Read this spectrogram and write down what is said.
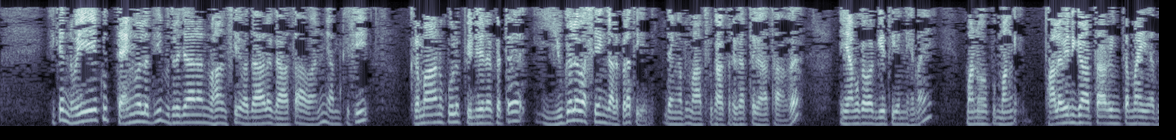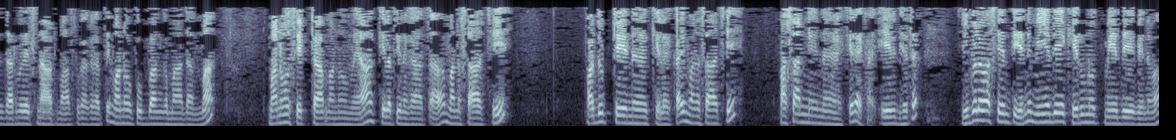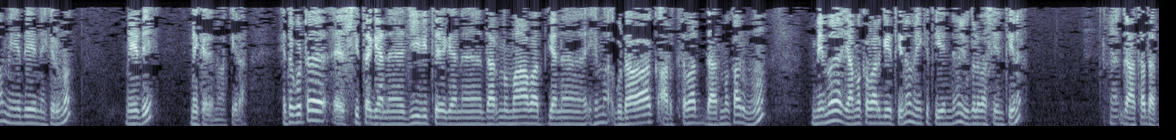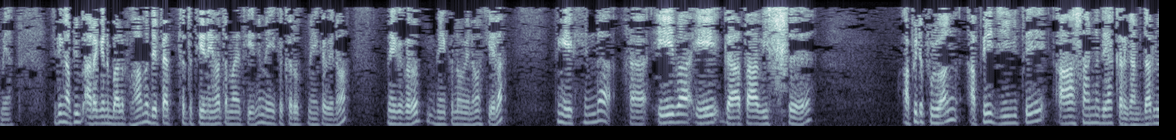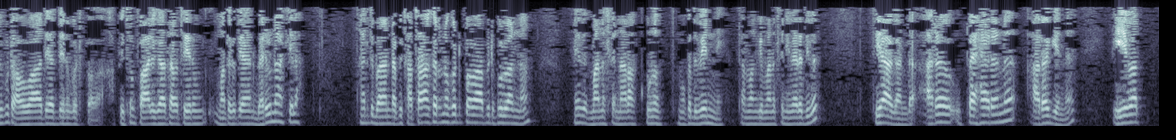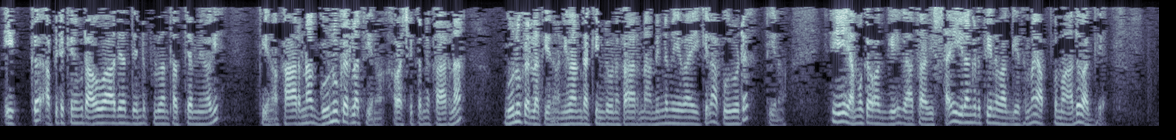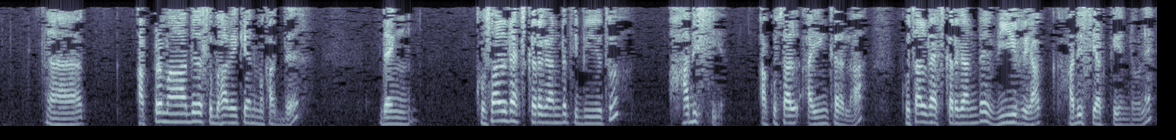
ඒක නොයේකුත් තැන්වලදී බුදුරජාණන් වහන්සේ වදාළ ගාථාවන් යම්කිසි ක්‍රමානුකූල පිළිවෙලකට යුගල වශයෙන් ගලපලා තියෙනවා. දැන් අපි මාතෘකා කරගත්ත ගාථාව යමක වර්ගයේ තියෙන හැමයි මනෝප මං පළවෙනි ගාතාවෙන් තමයි අද ධර්ම දේශනාවට මාතෘකා කරගත්තේ මනෝපුබ්බංගමා ධම්මා මනෝ සෙට්ටා මනෝමයා කියලා තියෙන ගාතාව මනසාචේ පදුට්ටේන කියලා එකයි මනසාචේ පසන්නේන කියලා එකයි. ඒ විදිහට යුගල වශයෙන් තියෙන්නේ මේ දේ කෙරුණොත් මේ දේ වෙනවා මේ දේ නැකරුණොත් මේ දේ නැකරනවා කියලා. එතකොට සිත ගැන ජීවිතය ගැන ධර්ම මාවත් ගැන එහෙම ගොඩාක් අර්ථවත් ධර්ම කරුණු මෙම යමක වර්ගයේ තියෙනවා මේකේ තියෙනවා යුගල වශයෙන් තියෙන ගාථා ධර්මයක්. ඉතින් අපි අරගෙන බලපුවාම දෙපැත්තට තියෙන ඒවා තමයි තියෙන්නේ මේක කරොත් මේක වෙනවා මේක කරොත් මේක නොවෙනවා කියලා. ඉතින් ඒකෙන්ද ඒවා ඒ ගාථා 20 අපිට පුළුවන් අපේ ජීවිතයේ ආසන්න දෙයක් කරගන්න. දරුවෙකුට අවවාදයක් දෙනකොට පවා අපි තුන් පාලි ගාතාව තේරුම් මතක තියාගන්න බැරි වුණා කියලා. හරිද බලන්න අපි කතා කරනකොට පවා අපිට පුළුවන් නම් නේද? මනස නරක වුණොත් මොකද වෙන්නේ? තමන්ගේ මනස නිවැරදිව තියාගන්න. අර උපහැරන අරගෙන ඒවත් එක්ක අපිට කෙනෙකුට අවවාදයක් දෙන්න පුළුවන් තත්ත්වයක් මේ වගේ තියෙනවා. කාරණා ගොනු කරලා තියෙනවා. අවශ්‍ය කරන කාරණා ගොනු කරලා තියෙනවා. නිවන් දකින්න ඕන කාරණා මෙන්න මේවායි කියලා අපූර්වට තියෙනවා. ඒ යමක වර්ගයේ ගාථා 20යි ඊළඟට තියෙන වර්ගය තමයි අප්‍රමාද වර්ගය. අප්‍රමාද ස්වභාවය කියන්නේ මොකක්ද? දැන් කුසල් රැස් කරගන්න තිබිය යුතු හදිස්සිය. අකුසල් අයින් කරලා කුසල් රැස් කරගන්න වීරයක් හදිස්සියක් තියෙන්න ඕනේ.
